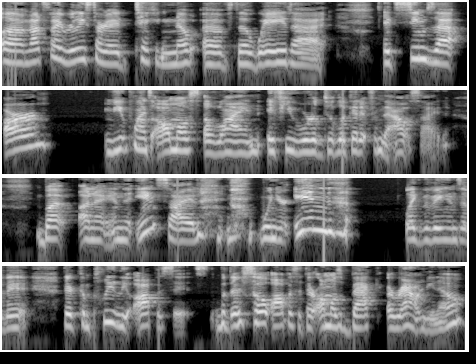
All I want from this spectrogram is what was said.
um, that's when I really started taking note of the way that it seems that our viewpoints almost align if you were to look at it from the outside. But on a, in the inside, when you're in like the veins of it, they're completely opposites. But they're so opposite, they're almost back around, you know?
